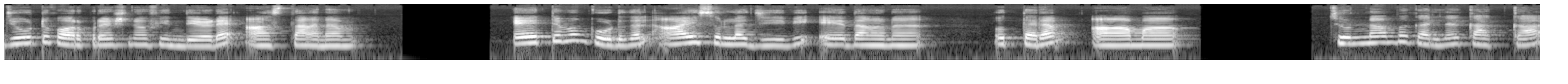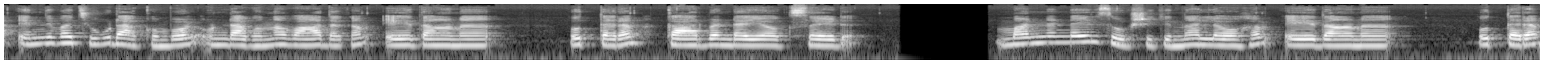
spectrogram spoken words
ജൂട്ട് കോർപ്പറേഷൻ ഓഫ് ഇന്ത്യയുടെ ആസ്ഥാനം. ഏറ്റവും കൂടുതൽ ആയുസ്സുള്ള ജീവി ഏതാണ്? ഉത്തരം ആമ. ചുണ്ണാമ്പ് കല്ല് കക്ക എന്നിവ ചൂടാക്കുമ്പോൾ ഉണ്ടാകുന്ന വാതകം ഏതാണ്? ഉത്തരം കാർബൺ ഡയോക്സൈഡ്. മണ്ണെണ്ണയിൽ സൂക്ഷിക്കുന്ന ലോഹം ഏതാണ്? ഉത്തരം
